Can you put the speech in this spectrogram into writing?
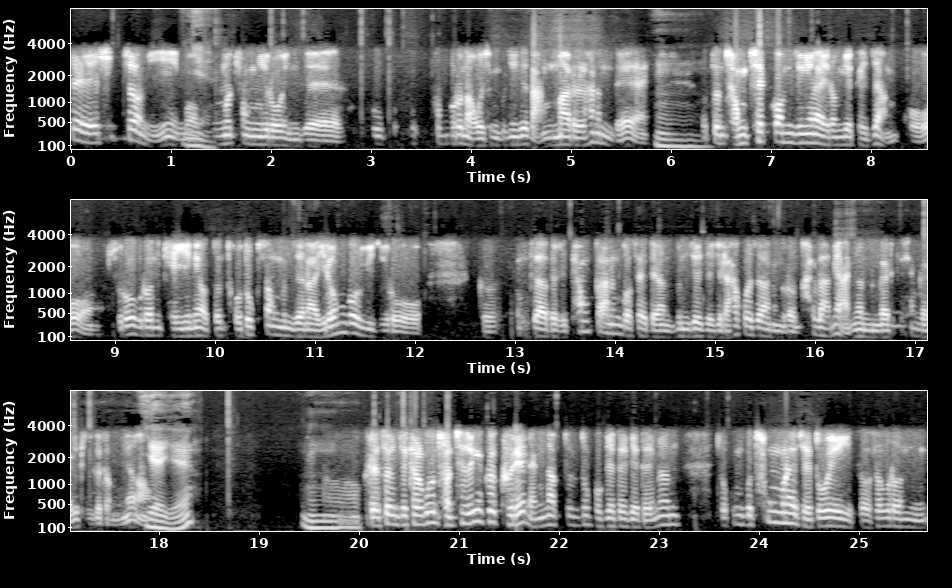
때의 시점이 뭐 예. 국무총리로 이제 후- 후보로 나오신 분이 이제 낙마를 하는데 음, 어떤 정책 검증이나 이런 게 되지 않고 주로 그런 개인의 어떤 도덕성 문제나 이런 거 위주로 그 공자들이 평가하는 것에 대한 문제 제기를 하고자 하는 그런 칼럼이 아니었는가 이렇게 생각이 들거든요. 예, 예. 음, 어, 그래서 이제 결국은 전체적인 그 글의 맥락들도 보게 되게 되면 조금 그 청문회 제도에 있어서 그런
